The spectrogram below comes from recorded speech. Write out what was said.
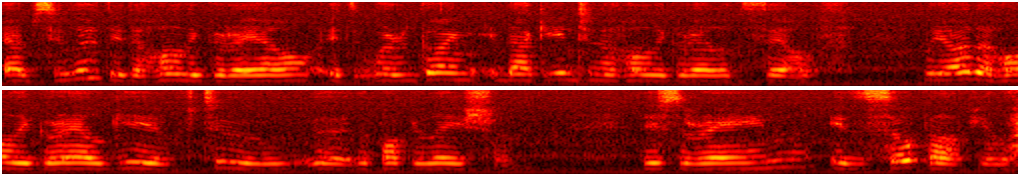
absolutely the Holy Grail. It, we're going back into the Holy Grail itself. We are the Holy Grail give to the, the population. This reign is so popular.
